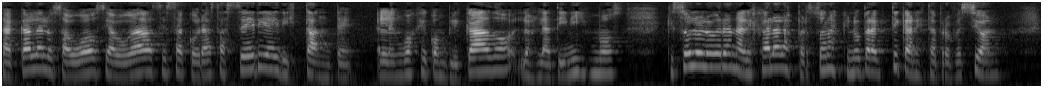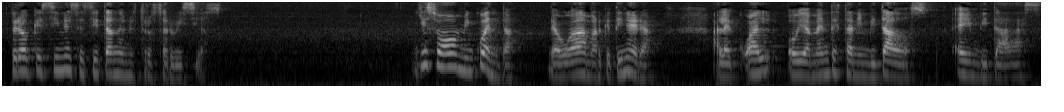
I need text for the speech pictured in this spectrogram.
sacarle a los abogados y abogadas esa coraza seria y distante, el lenguaje complicado, los latinismos, que solo logran alejar a las personas que no practican esta profesión, pero que sí necesitan de nuestros servicios. Y eso hago en mi cuenta, de abogada marketinera, a la cual obviamente están invitados e invitadas.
